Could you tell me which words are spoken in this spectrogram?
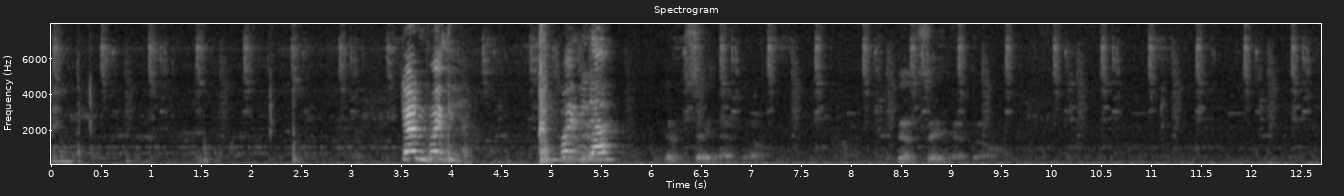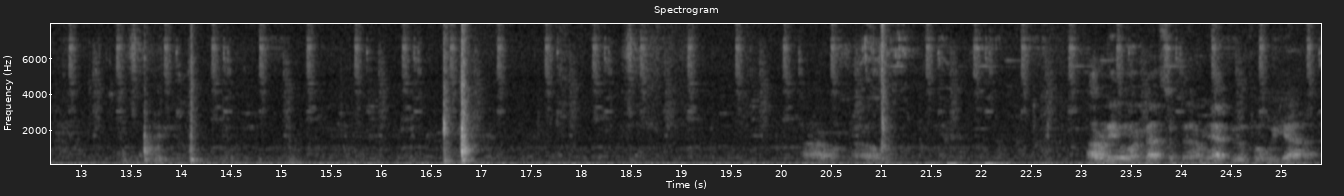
Think you. Dad, invite me. Invite me, Dad. Didn't say that though. Didn't say that though. I don't know. I don't even want to mess with it. I'm happy with what we got.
